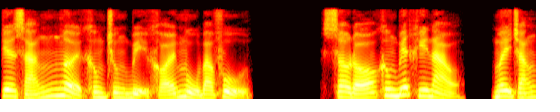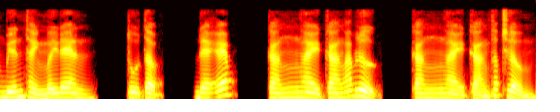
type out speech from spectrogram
kia sáng ngời không trung bị khói mù bao phủ. Sau đó không biết khi nào, mây trắng biến thành mây đen, tụ tập, đè ép, càng ngày càng áp lực, càng ngày càng thấp trầm.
